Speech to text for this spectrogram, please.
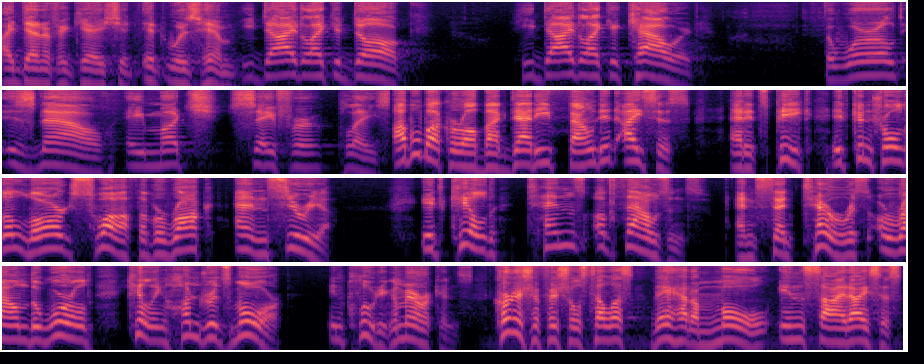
identification. It was him. He died like a dog. He died like a coward. The world is now a much safer place. Abu Bakr al-Baghdadi founded ISIS. At its peak, it controlled a large swath of Iraq and Syria. It killed tens of thousands and sent terrorists around the world, killing hundreds more including Americans. Kurdish officials tell us they had a mole inside ISIS.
